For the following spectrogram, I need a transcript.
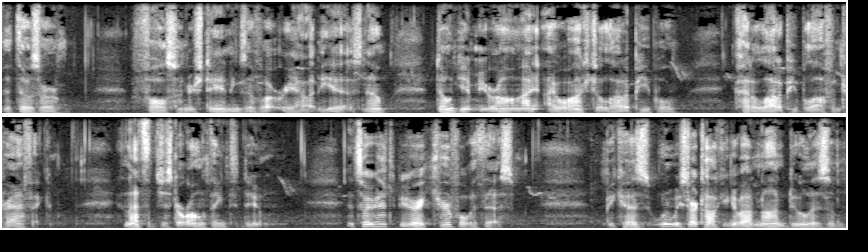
that those are false understandings of what reality is. Now, don't get me wrong, I, I watched a lot of people cut a lot of people off in traffic, and that's just a wrong thing to do. And so we have to be very careful with this. Because when we start talking about non dualism,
